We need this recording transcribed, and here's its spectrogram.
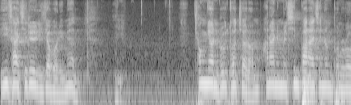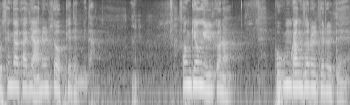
이 사실을 잊어버리면 청년 루터처럼 하나님을 심판하시는 분으로 생각하지 않을 수 없게 됩니다. 성경을 읽거나 복음 강서를 들을 때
